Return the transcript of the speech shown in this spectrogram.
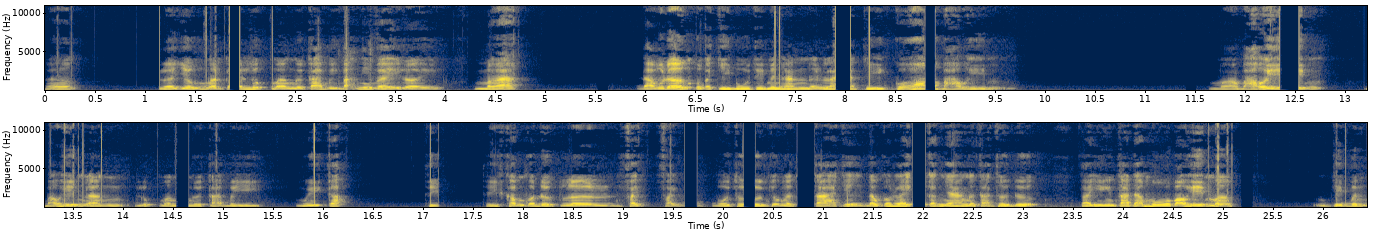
Đó. lợi dụng mà cái lúc mà người ta bị bắt như vậy rồi mà đau đớn của cái chị Bùi Thị Minh Hạnh đó là chỉ có bảo hiểm. Mà bảo hiểm bảo hiểm là lúc mà người ta bị nguy cấp thì thì không có được phải phải bồi thường cho người ta chứ đâu có lấy căn nhà người ta thừa được. Tại vì người ta đã mua bảo hiểm mà. Chị Bình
